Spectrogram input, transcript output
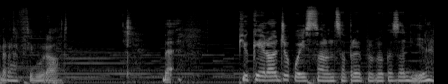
raffigurato. Beh, più che elogio questo non saprei proprio cosa dire.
